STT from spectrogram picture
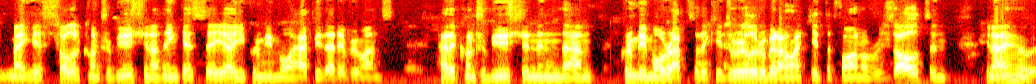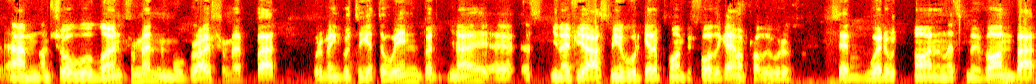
make a solid contribution. I think as CEO, you couldn't be more happy that everyone's had a contribution and um, couldn't be more wrapped for the kids. We are a little bit unlucky at the final result, and you know, um, I'm sure we'll learn from it and we'll grow from it, but. Would have been good to get the win, but you know, uh, you know, if you asked me, would get a point before the game, I probably would have said, where do we sign and let's move on. But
